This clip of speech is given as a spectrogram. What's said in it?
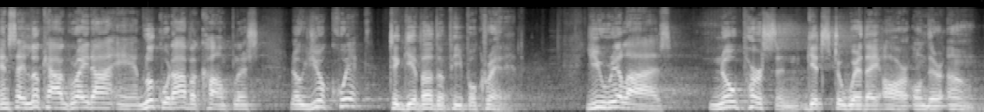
and say, look how great I am, look what I've accomplished. No, you're quick to give other people credit. You realize no person gets to where they are on their own.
